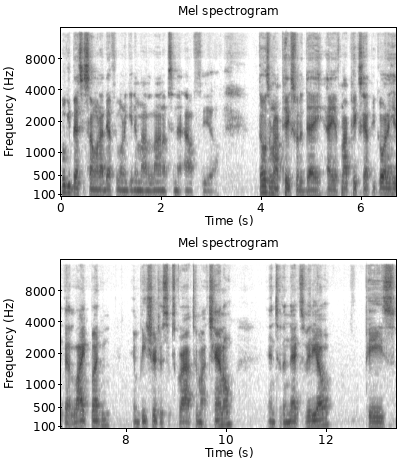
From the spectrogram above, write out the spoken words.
Mookie Betts is someone I definitely want to get in my lineups in the outfield. Those are my picks for the day. Hey, if my picks help you, go ahead and hit that like button and be sure to subscribe to my channel. And to the next video, peace.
